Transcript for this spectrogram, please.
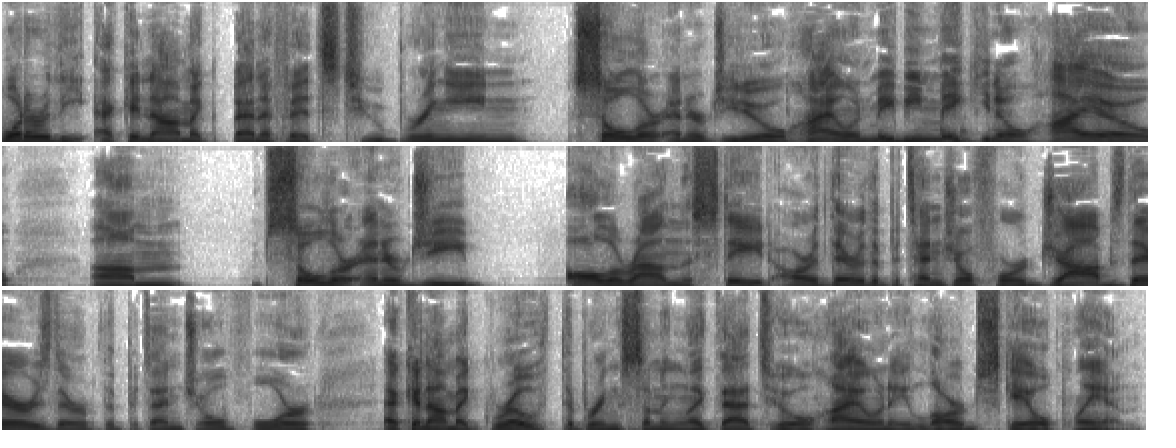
what are the economic benefits to bringing solar energy to Ohio and maybe making Ohio um, solar energy all around the state. Are there the potential for jobs there? Is there the potential for economic growth to bring something like that to Ohio in a large scale plan?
